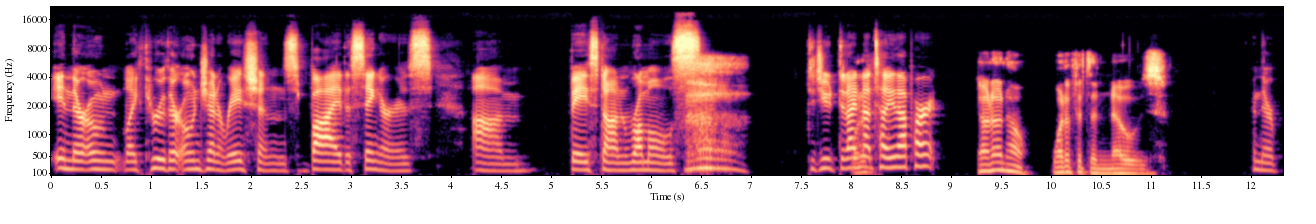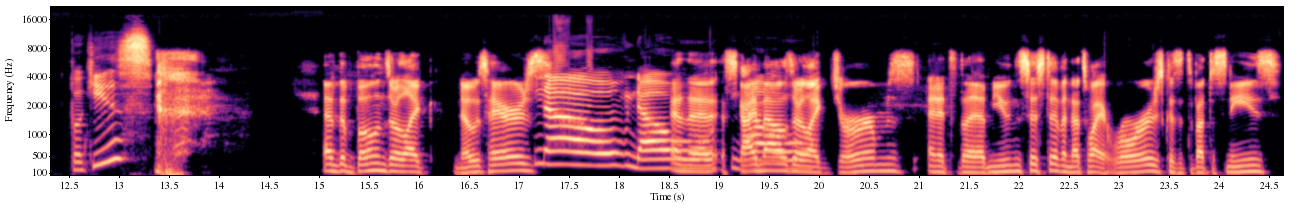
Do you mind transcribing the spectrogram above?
in their own like through their own generations by the singers, um, based on Rumul's. Did you? Did I What not if- tell you that part? No, no, no. What if it's a nose? And they're boogies? And the bones are like nose hairs? no, no. And the sky mouths are like germs, and it's the immune system, and that's why it roars because it's about to sneeze.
